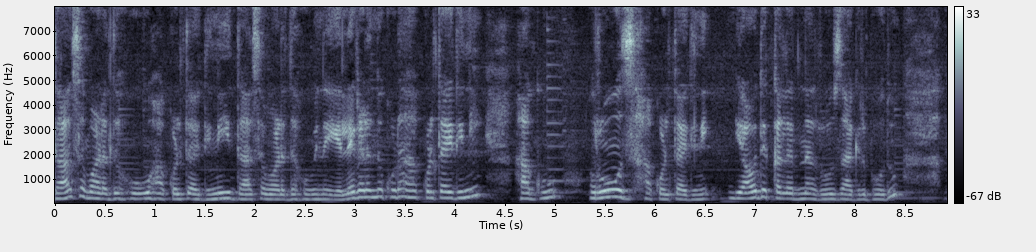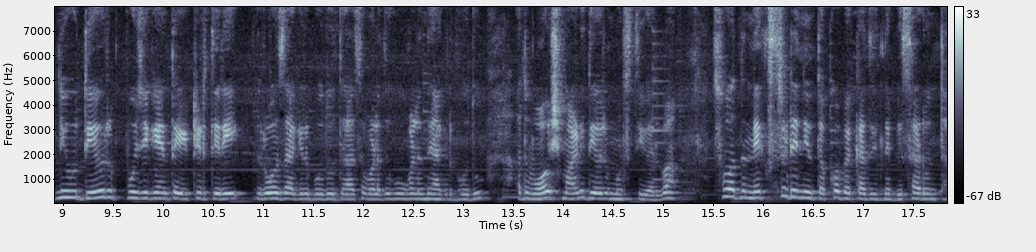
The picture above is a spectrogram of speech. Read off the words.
ದಾಸವಾಳದ ಹೂವು ಹಾಕ್ಕೊಳ್ತಾ ಇದ್ದೀನಿ. ದಾಸವಾಳದ ಹೂವಿನ ಎಲೆಗಳನ್ನು ಕೂಡ ಹಾಕ್ಕೊಳ್ತಾ ಇದ್ದೀನಿ. ಹಾಗೂ ರೋಸ್ ಹಾಕ್ಕೊಳ್ತಾ ಇದ್ದೀನಿ. ಯಾವುದೇ ಕಲರ್ನ ರೋಸ್ ಆಗಿರ್ಬೋದು. ನೀವು ದೇವ್ರ ಪೂಜೆಗೆ ಅಂತ ಇಟ್ಟಿರ್ತೀರಿ ರೋಸ್ ಆಗಿರ್ಬೋದು ದಾಸವಾಳದ ಹೂಗಳನ್ನೇ ಆಗಿರ್ಬೋದು, ಅದು ವಾಶ್ ಮಾಡಿ ದೇವ್ರಿಗೆ ಮುಡಿಸ್ತೀವಿ ಅಲ್ವಾ? ಸೊ ಅದನ್ನ ನೆಕ್ಸ್ಟ್ ಡೇ ನೀವು ತಗೋಬೇಕಾದ್ರೆ ಇದನ್ನ ಬಿಸಾಡುವಂಥ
